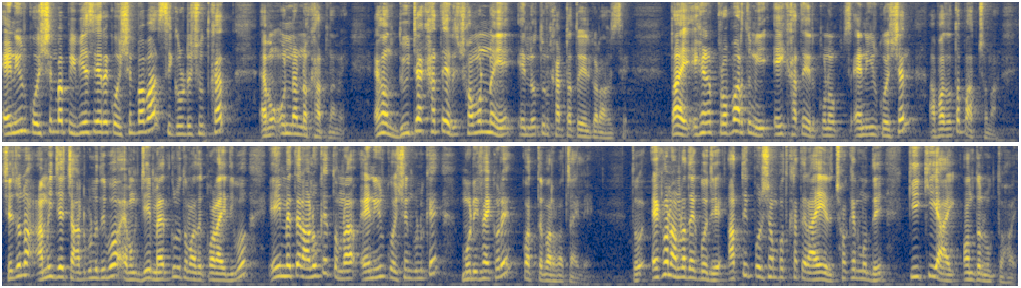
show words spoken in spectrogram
অ্যানিউর কোয়েশ্চেন বা প্রিভিয়াস ইয়ারের কোয়েশ্চেন পাবা সিকিউরিটি সুদ খাত এবং অন্যান্য খাত নামে। এখন দুইটা খাতের সমন্বয়ে এই নতুন খাতটা তৈরি করা হয়েছে। তাই এখানে প্রপার তুমি এই খাতের কোনো অ্যানিউর কোয়েশ্চেন আপাতত পাচ্ছ না। সেজন্য আমি যে চার্টগুলো দিব এবং যে ম্যাথগুলো তোমাদের করাই দিব, এই ম্যাথের আলোকে তোমরা অ্যানিউর কোয়েশ্চেনগুলোকে মডিফাই করে করতে পারবা চাইলে। তো এখন আমরা দেখব যে আর্থিক পরিসম্পদ খাতের আয়ের ছকের মধ্যে কি কি আয় অন্তর্ভুক্ত হয়।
